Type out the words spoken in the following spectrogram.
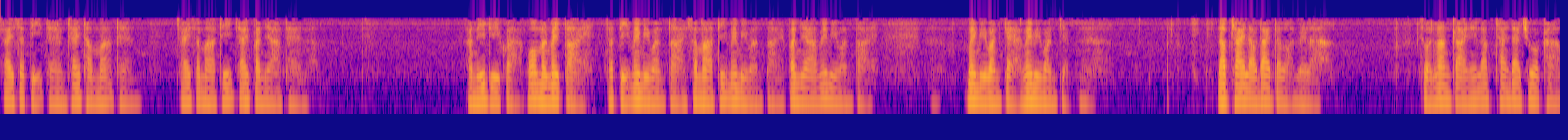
ใช้สติแทน ใช้ธรรมะแทน ใช้สมาธิใช้ปัญญาแทน อันนี้ดีกว่า เพราะมันไม่ตาย สติไม่มีวันตาย สมาธิไม่มีวันตาย ปัญญาไม่มีวันตาย ไม่มีวันแก่ ไม่มีวันเจ็บรับใช้เราได้ตลอดเวลา ส่วนร่างกายนี้รับใช้ได้ชั่วคราว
